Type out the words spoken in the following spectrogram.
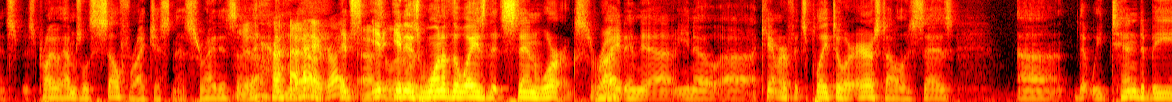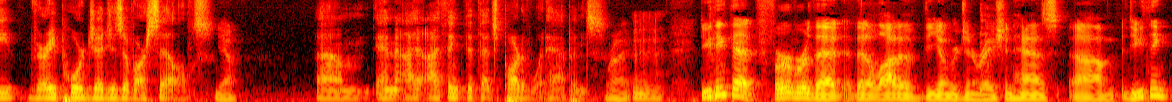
it's, it's probably what happens with self righteousness, right? It's a, Yeah. Right, right. it's it, it Absolutely. is one of the ways that sin works, right? Right. And uh, you know, uh, I can't remember if it's Plato or Aristotle who says uh, that we tend to be very poor judges of ourselves, Yeah. um, and I, I think that that's part of what happens. Right. Do you think that fervor that that a lot of the younger generation has? Um, do you think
